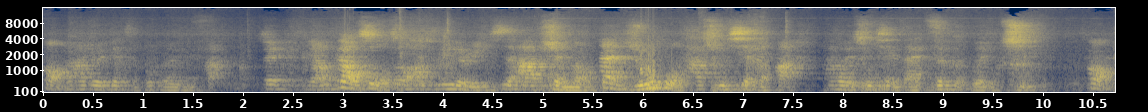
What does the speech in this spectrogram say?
哦，那它就会变成不合语法。所以你要告诉我说 auxiliary 是 optional，但如果它出现的话，它会出现在这个位置。哦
